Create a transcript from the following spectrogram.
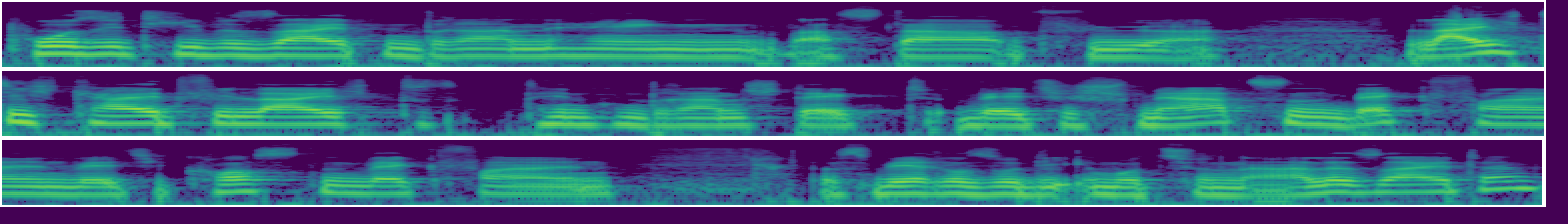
positive Seiten dranhängen, was da für Leichtigkeit vielleicht hinten dran steckt, welche Schmerzen wegfallen, welche Kosten wegfallen. Das wäre so die emotionale Seite.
